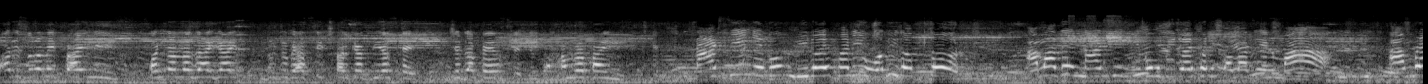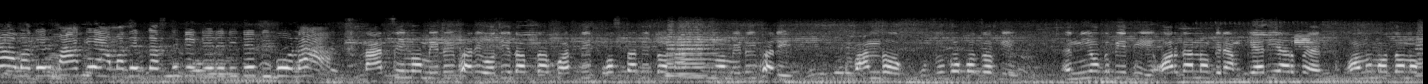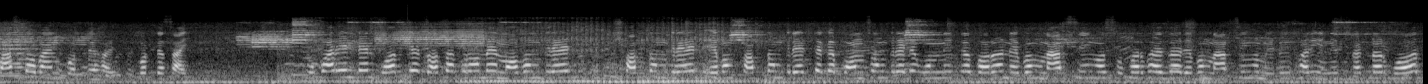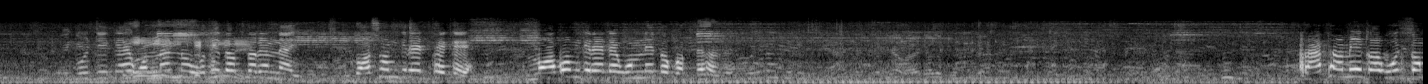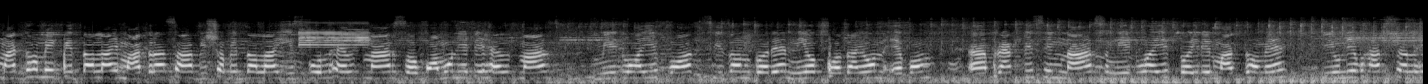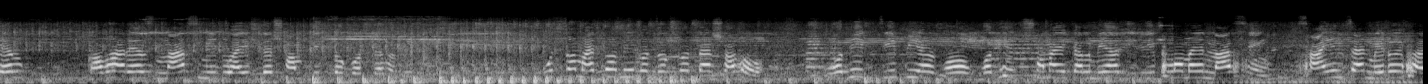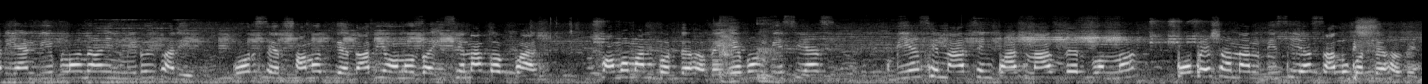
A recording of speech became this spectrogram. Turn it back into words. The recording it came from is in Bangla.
পারিশ্রমিক পাইনি। অন্যান্য জায়গায় দুটো ব্যক্তিক সরকার দিয়েছে সেটা পেয়েছে কিন্তু আমরা পাইনি। নার্সিং এবং মিডওয়াইফারি অধিদপ্তর আমাদের নার্সিং এবং মিডওয়াইফারি সমাজের মা। আমরা আমাদের মাকে আমাদের কাছ থেকে কেড়ে নিতে দিব না। নার্সিং ও মিডউইফারি অধিদপ্তর কর্তৃক প্রস্তাবিত নার্সিং ও মিডউইফারি বান্ধব যুগোপযোগী নিয়োগ বিধি অর্গানোগ্রাম ক্যারিয়ার প্যাক অনুমোদন ও বাস্তবায়ন করতে হয় করতে চাই। সুপারিনটেন্ডেন্ট পদকে যথাক্রমে নবম গ্রেড সপ্তম গ্রেড এবং সপ্তম গ্রেড থেকে পঞ্চম গ্রেডে উন্নীতকরণ এবং নার্সিং ও সুপারভাইজার এবং নার্সিং ও মিডউইফারি ইন্সপেক্টর পদ দুইটিকে অন্যান্য অধিদপ্তরের ন্যায়। দশম গ্রেড থেকে নবম গ্রেডে উন্নীত করতে হবে। প্রাথমিক ও উচ্চ মাধ্যমিক বিদ্যালয়, মাদ্রাসা, বিশ্ববিদ্যালয়, স্কুল হেলথ নার্স ও কমিউনিটি হেলথ নার্স মিডওয়াইফ পদ সৃজন করে নিয়োগ পদায়ন এবং প্র্যাকটিসিং নার্স মিডওয়াইফ তৈরির মাধ্যমে ইউনিভার্সাল হেলথ কভারেজ নার্স মিডওয়াইফদের সম্পৃক্ত করতে হবে। উচ্চ মাধ্যমিক ও যোগ্যতা সহ অধিক জিপি অধিক সময়কাল মেয়াদি diploma in nursing, science and midwifery and diploma in midwifery কোর্সের সনদকে দাবি অনুযায়ী স্নাতক পাস সমমান করতে হবে এবং বিসিএস, বিএসসি নার্সিং পাস নার্সদের জন্য প্রফেশনাল বিসিএস চালু করতে হবে।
